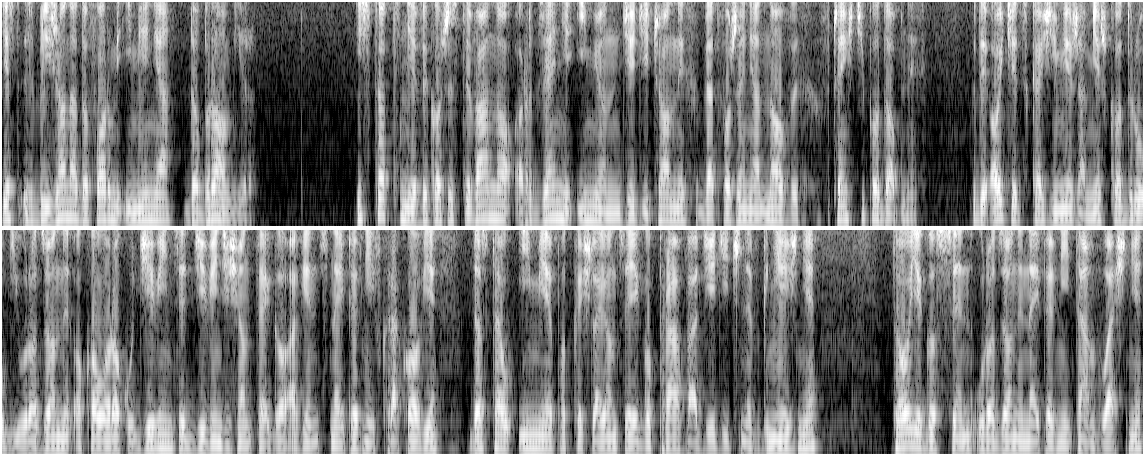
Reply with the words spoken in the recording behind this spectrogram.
jest zbliżona do formy imienia Dobromir. Istotnie wykorzystywano rdzenie imion dziedziczonych dla tworzenia nowych, w części podobnych. Gdy ojciec Kazimierza Mieszko II, urodzony około roku 990, a więc najpewniej w Krakowie, dostał imię podkreślające jego prawa dziedziczne w Gnieźnie, to jego syn, urodzony najpewniej tam właśnie,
